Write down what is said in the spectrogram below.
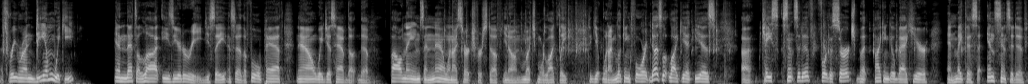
Let's rerun dmwiki. And that's a lot easier to read, you see, instead of the full path. Now we just have the, the file names and now when I search for stuff you know I'm much more likely to get what I'm looking for. It does look like it is uh, case sensitive for the search but I can go back here and make this an insensitive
